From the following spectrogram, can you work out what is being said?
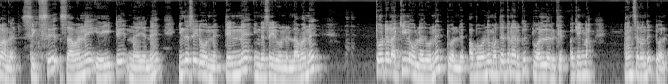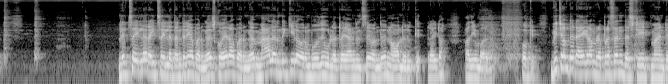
வாங்க சிக்ஸு செவனு எயிட்டு நயனு இந்த சைடு ஒன்று டென்னு இந்த சைடு ஒன்று லெவனு டோட்டலாக கீழே உள்ளது ஒன்று டுவெல்லு அப்போ வந்து மொத்தம் எத்தனை இருக்குது டுவெல் இருக்குது ஓகேங்களா ஆன்சர் வந்து டுவெல் லெஃப்ட் சைடில் ரைட் சைடில் தனித்தனியாக பாருங்கள் ஸ்கொயராக பாருங்கள் மேலேருந்து கீழே வரும்போது உள்ள ட்ரையாங்கிள்ஸே வந்து நாலு இருக்குது ரைட்டா அதையும் பாருங்கள் okay which of the diagram represent the statement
